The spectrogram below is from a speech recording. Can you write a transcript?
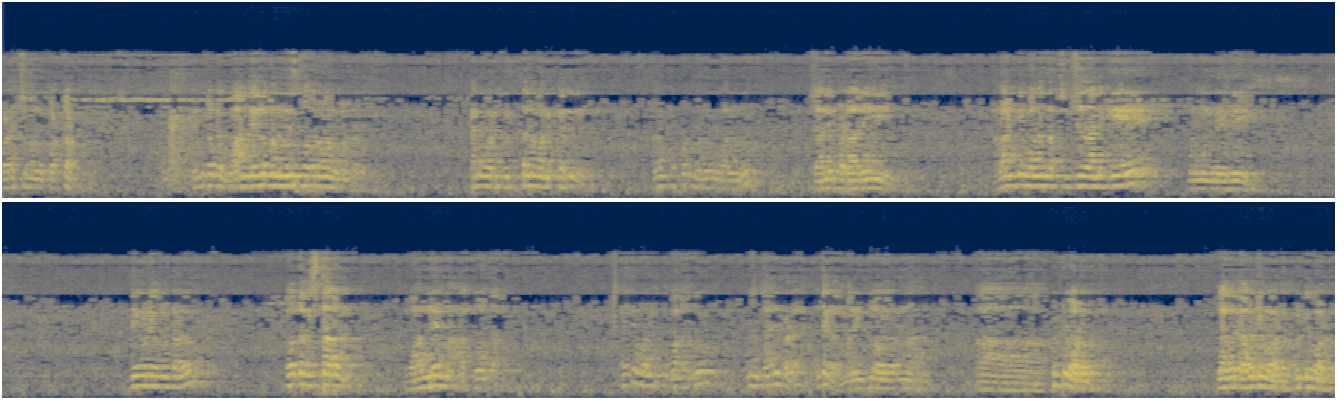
పడిచి మనం కొట్టాడు ఎందుకంటే వాడిని ఏదో మనం తీసుకోవడం అనుకుంటాడు కానీ వాటి గుర్తనం మనకి తెలియదు అలాంటప్పుడు మనం వాళ్ళను జాలిపడాలి అలాంటి వాళ్ళని రక్షించడానికే మనం ఉండేది. దేవుడు ఏమంటాడు? కోత విస్తారం. వాళ్ళే ఆ కోత. అయితే వాళ్ళకి వాళ్ళకు మనం జాలిపడాలి అంతే కదా? మన ఇంట్లో ఎవరన్నా ఆ, పుట్టివాడు లేకపోతే ఒకటివాడు గుడ్డివాడు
